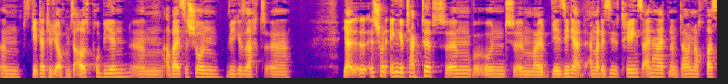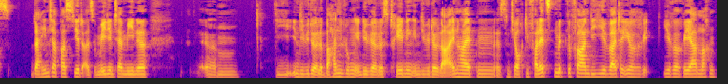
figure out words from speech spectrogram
Ähm, es geht natürlich auch ums Ausprobieren, ähm, aber es ist schon, wie gesagt, äh, ja, ist schon eng getaktet ähm, und ähm, weil wir sehen ja einmal diese Trainingseinheiten und da noch was dahinter passiert, also Medientermine, ähm, die individuelle Behandlung, individuelles Training, individuelle Einheiten. Es sind ja auch die Verletzten mitgefahren, die hier weiter ihre ihre Reha machen.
